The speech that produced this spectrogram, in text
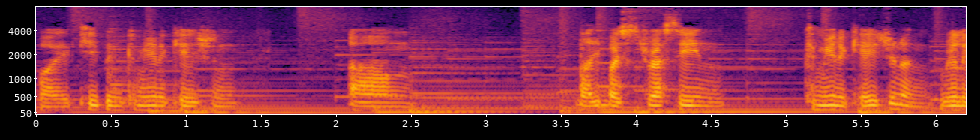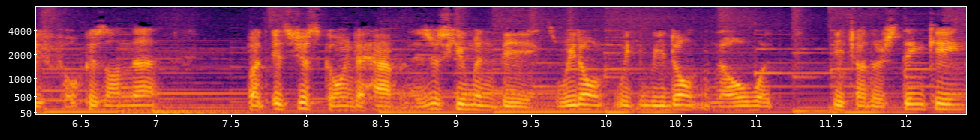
by keeping communication, um, by, by stressing communication and really focus on that. But it's just going to happen. It's just human beings. We don't, we, we don't know what each other's thinking.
